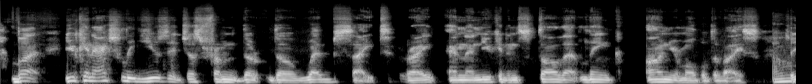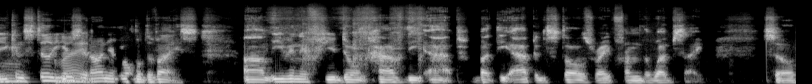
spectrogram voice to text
but you can actually use it just from the the website, right? And then you can install that link on your mobile device. Oh, so you can still use right. it on your mobile device, um, even if you don't have the app, but the app installs right from the website. So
